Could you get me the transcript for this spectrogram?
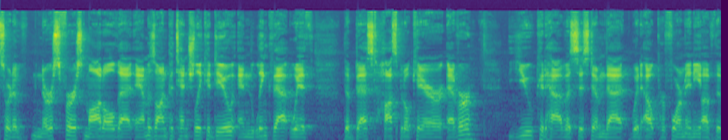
sort of nurse first model that Amazon potentially could do and link that with the best hospital care ever, you could have a system that would outperform any of the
